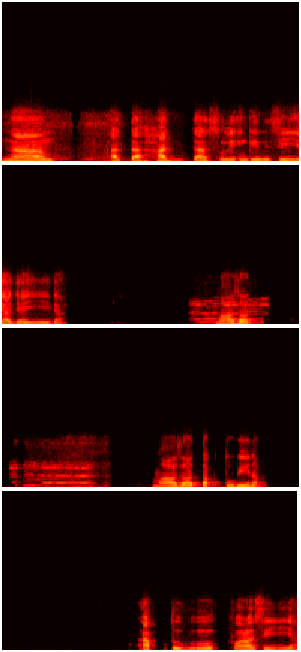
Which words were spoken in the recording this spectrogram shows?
نعم. أتحدث الإنجليزية جيدا. ماذا ماذا تكتبين؟ aktubu farasiya.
